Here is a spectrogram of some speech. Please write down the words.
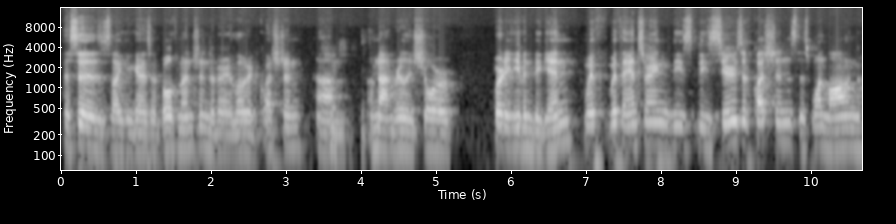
This is, like you guys have both mentioned, a very loaded question. Um, I'm not really sure where to even begin with with answering these these series of questions. This one long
